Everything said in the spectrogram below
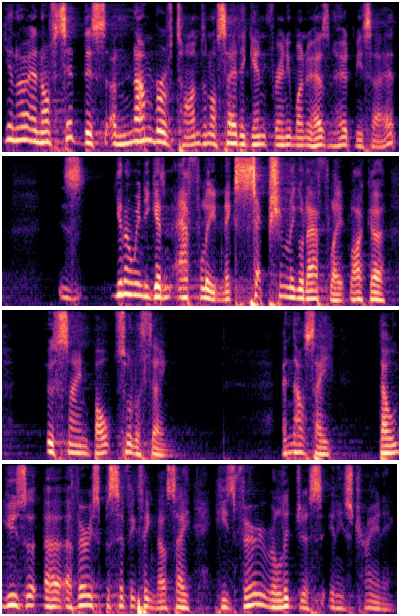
You know, and I've said this a number of times, and I'll say it again for anyone who hasn't heard me say it, is, you know, when you get an athlete, an exceptionally good athlete, like a Usain Bolt sort of thing, and they'll say, they'll use a, a very specific thing. They'll say, he's very religious in his training.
